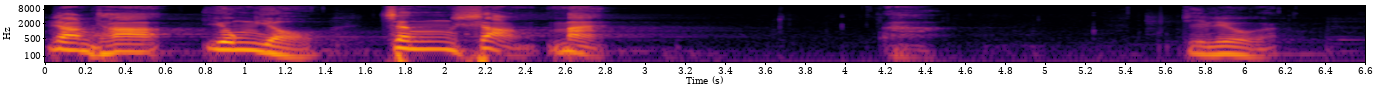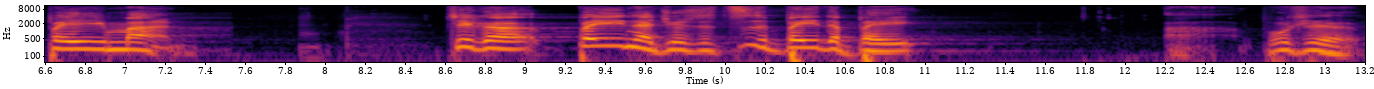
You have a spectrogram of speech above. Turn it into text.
让他拥有增上慢啊。第六个悲慢，这个悲呢，就是自卑的悲啊，不是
